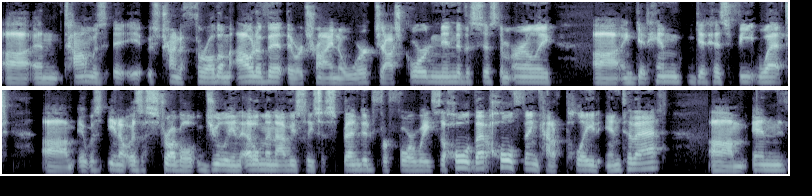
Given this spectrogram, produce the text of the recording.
Uh, and Tom was it, it, was trying to throw them out of it. They were trying to work Josh Gordon into the system early uh, and get him get his feet wet. Um, it was, you know, it was a struggle. Julian Edelman obviously suspended for four weeks. The whole that whole thing kind of played into that. Um, and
